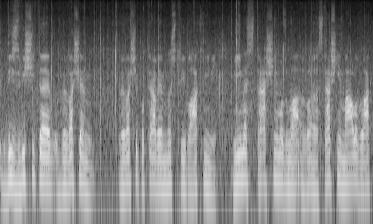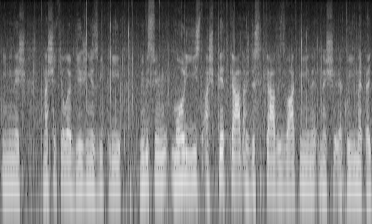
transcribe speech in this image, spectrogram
když zvýšíte ve, vašem, ve vaší potravě množství vlákniny, my jíme strašně, moc strašně málo vlákniny, než naše tělo je běžně zvyklý. My bychom mohli jíst až pětkrát, až desetkrát víc vlákniny, než jako jíme teď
